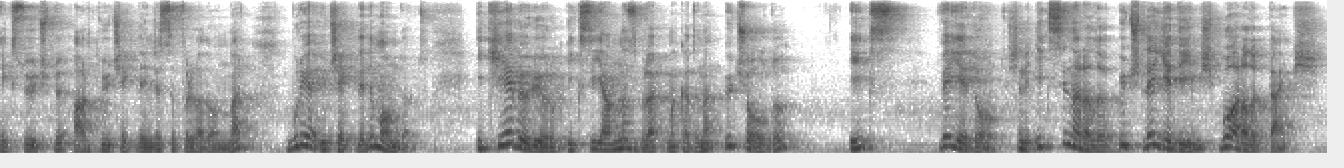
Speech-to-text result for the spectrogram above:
Eksi 3'tü artı 3 ekleyince sıfırladı onlar. Buraya 3 ekledim 14. 2'ye bölüyorum x'i yalnız bırakmak adına 3 oldu. x ve 7 oldu. Şimdi x'in aralığı 3 ile 7'ymiş. Bu aralıktaymış.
